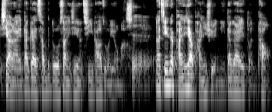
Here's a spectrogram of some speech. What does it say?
下来，大概差不多上影线有七趴左右嘛。是。那今天在盘下盘旋，你大概短套，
